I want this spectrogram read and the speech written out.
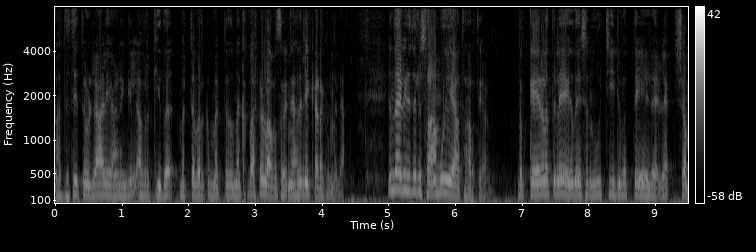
അതിഥി തൊഴിലാളിയാണെങ്കിൽ അവർക്കിത് മറ്റവർക്ക് മറ്റതെന്നൊക്കെ പറയാനുള്ള അവസരം ഞാൻ അതിലേക്ക് കിടക്കുന്നില്ല. എന്തായാലും ഇതൊരു സാമൂഹിക യാഥാർത്ഥ്യമാണ്. ഇത് കേരളത്തിലെ ഏകദേശം നൂറ്റി ഇരുപത്തേഴ് ലക്ഷം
